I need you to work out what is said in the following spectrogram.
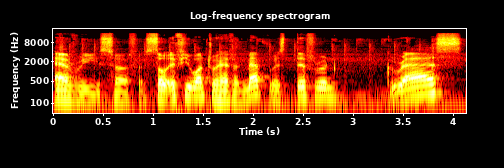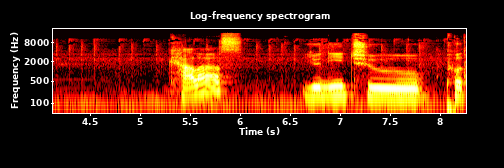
every surface. So if you want to have a map with different grass colors, you need to put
